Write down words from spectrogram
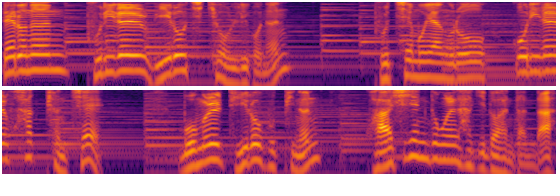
때로는 부리를 위로 치켜 올리고는 부채 모양으로 꼬리를 확 편 채 몸을 뒤로 굽히는 과시 행동을 하기도 한단다.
